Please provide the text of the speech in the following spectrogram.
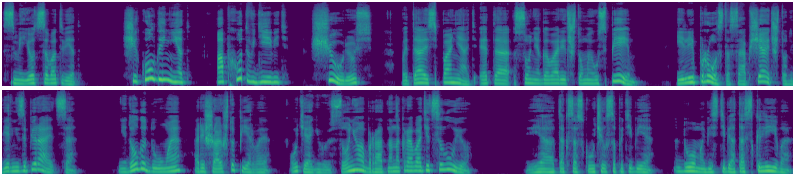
Смеется в ответ. Щеколды нет. Обход в девять. Щурюсь, пытаясь понять, это Соня говорит, что мы успеем, или просто сообщает, что дверь не запирается. Недолго думая, решаю, что первое. Утягиваю Соню обратно на кровать и целую. Я так соскучился по тебе. Дома без тебя тоскливо.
